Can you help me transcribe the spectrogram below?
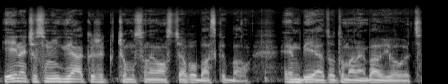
Jediné, čo som nikdy akože, k čomu som nemal vzťah, bol basketbal. NBA, toto ma nebaví vôbec.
